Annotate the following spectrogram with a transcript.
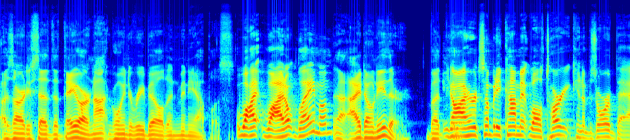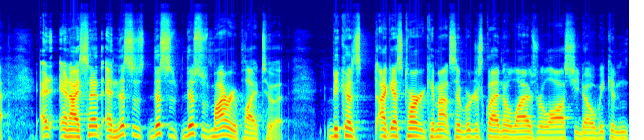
has already said that they are not going to rebuild in Minneapolis. Why? Well, I don't blame them. I don't either. But You know, I heard somebody comment, "Well, Target can absorb that," and and I said, and this is this is this was my reply to it, because I guess Target came out and said, "We're just glad no lives were lost." You know, we can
